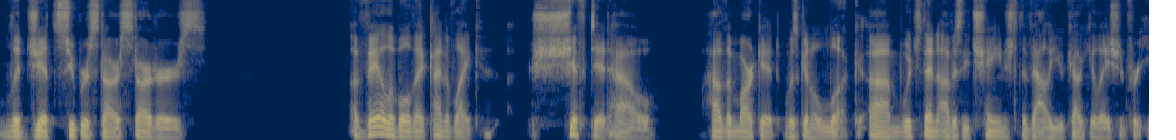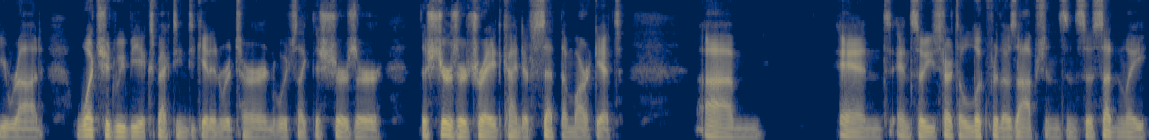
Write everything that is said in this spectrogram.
legit superstar starters available that kind of like shifted how how the market was going to look, um, which then obviously changed the value calculation for Erod. What should we be expecting to get in return? Which like the Scherzer, the Scherzer trade kind of set the market, um, and and so you start to look for those options, and so suddenly,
